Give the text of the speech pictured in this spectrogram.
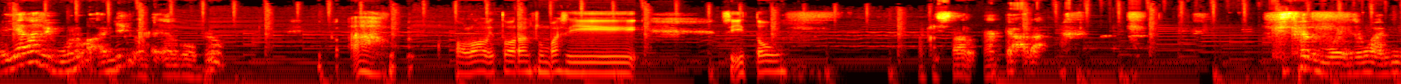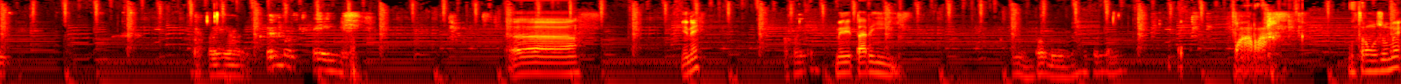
Ya iyalah dibunuh anjing. Kayak yang goblok. Ah, tolol itu orang sumpah si si itu. Pakistan kakak ada Pakistan semua semua anjing. Apa yang tembak eh Eh, ini apa itu military lupa belum apa namanya. parah. Monster musuhnya.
